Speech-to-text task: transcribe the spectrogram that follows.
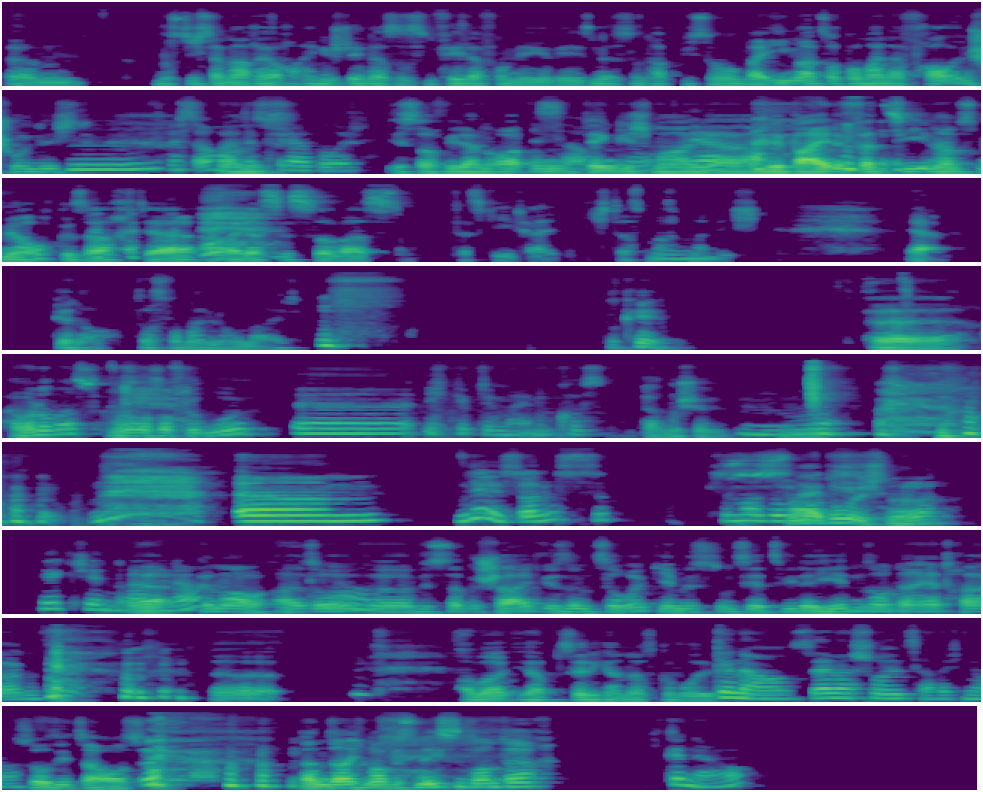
ähm, musste ich dann nachher auch eingestehen, dass es ein Fehler von mir gewesen ist und habe mich so bei ihm als auch bei meiner Frau entschuldigt. Mhm, Ist auch alles wieder gut. Ist auch wieder in Ordnung, denke ich mal. ja. Ja, haben wir beide verziehen, haben es mir auch gesagt, ja. Aber das ist sowas, das geht halt nicht, das macht Mhm. man nicht. Ja, genau, das war mein Lowlight. Okay. Äh, haben wir noch was? Haben wir noch was auf der Uhr? Äh, ich gebe dir mal einen Kuss. Dankeschön. Mhm. ähm, nee, sonst sind wir Sind wir soweit. durch, ne? Häkchen dran, Ja, ne? genau. Also Genau. Äh, wisst ihr Bescheid, wir sind zurück. Ihr müsst uns jetzt wieder jeden Sonntag ertragen. äh, aber ihr habt es ja nicht anders gewollt. Genau, selber schuld, sag ich nur. So sieht's aus. Dann sage ich mal bis nächsten Sonntag. Genau.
